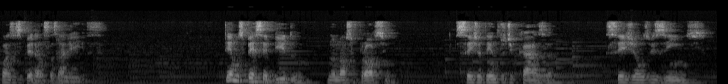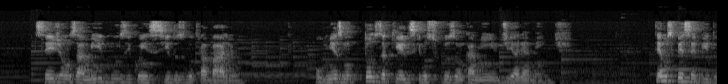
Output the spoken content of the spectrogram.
com as esperanças alheias. Temos percebido no nosso próximo, seja dentro de casa, sejam os vizinhos, sejam os amigos e conhecidos no trabalho, ou mesmo todos aqueles que nos cruzam o caminho diariamente. Temos percebido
